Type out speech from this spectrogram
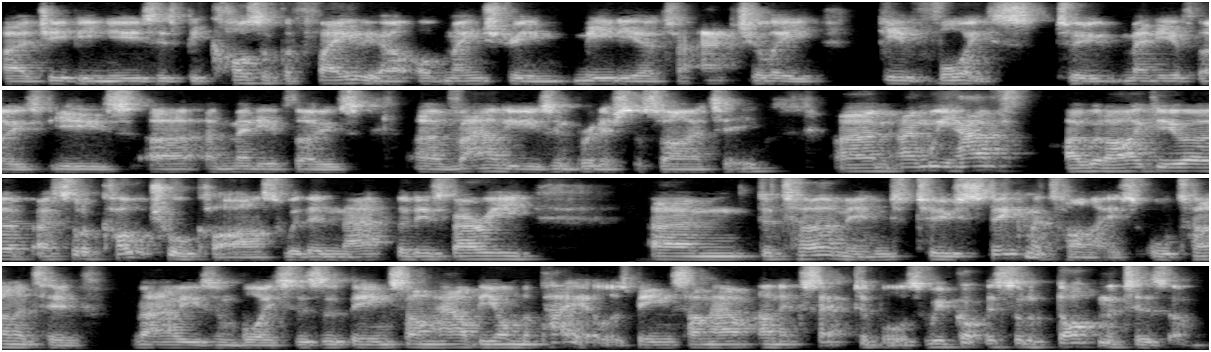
uh, GB News is because of the failure of mainstream media to actually give voice to many of those views uh, and many of those uh, values in British society. Um, and we have, I would argue, a, a, sort of cultural class within that that is very um, determined to stigmatize alternative values and voices as being somehow beyond the pale, as being somehow unacceptable. So we've got this sort of dogmatism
